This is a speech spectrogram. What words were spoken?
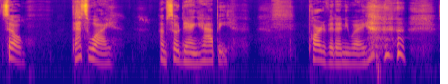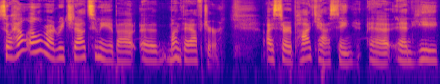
So that's why I'm so dang happy part of it anyway. so Hal Elrod reached out to me about a month after I started podcasting, uh, and he,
